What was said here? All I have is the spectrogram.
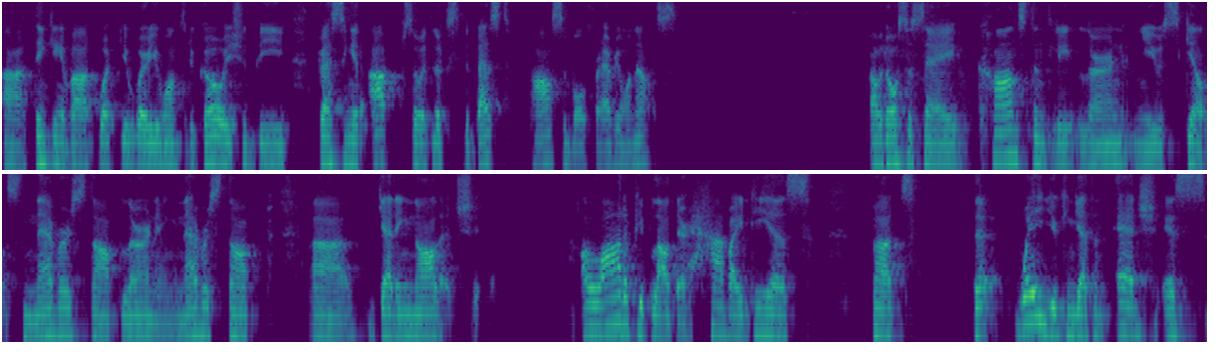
uh, thinking about what you where you wanted to go. You should be dressing it up so it looks the best possible for everyone else I would also say constantly learn new skills. Never stop learning. Never stop uh, getting knowledge. A lot of people out there have ideas, but the way you can get an edge is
